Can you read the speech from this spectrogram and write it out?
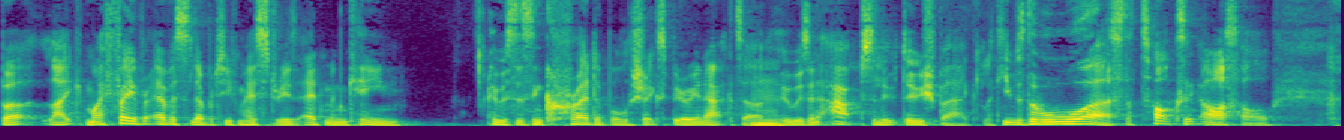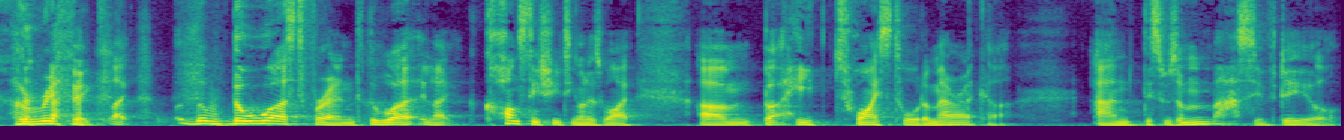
But like my favorite ever celebrity from history is Edmund Kean, who was this incredible Shakespearean actor Hmm. who was an absolute douchebag. Like he was the worst, a toxic asshole, horrific, like the, the worst friend, the worst, like constantly cheating on his wife. Um, but he twice toured America. And this was a massive deal.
